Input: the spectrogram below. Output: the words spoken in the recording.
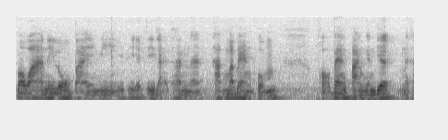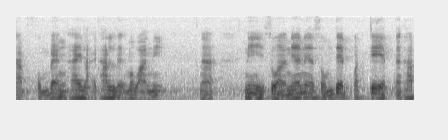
เมื่อวานนี้ลงไปมีพี่เอฟซีหลายท่านนะทักมาแบ่งผมขอแบ่งปันกันเยอะนะครับ ผมแบ่งให้หลายท่านเลยเมื่อวานนี้นะนี่ส่วนอันนี้เนี่ยสมเด็จวัดเกตนะครับ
